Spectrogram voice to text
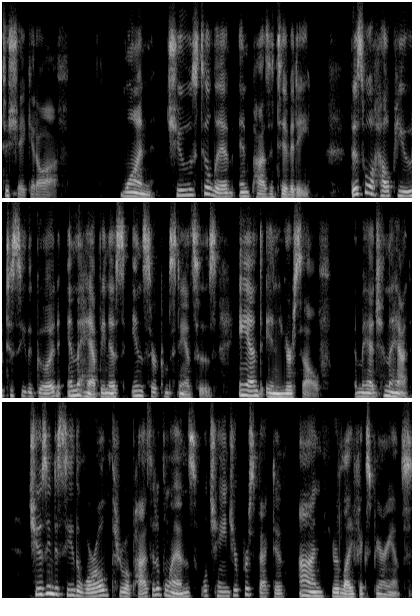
to shake it off. One, choose to live in positivity. This will help you to see the good and the happiness in circumstances and in yourself. Imagine that. Choosing to see the world through a positive lens will change your perspective on your life experience.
